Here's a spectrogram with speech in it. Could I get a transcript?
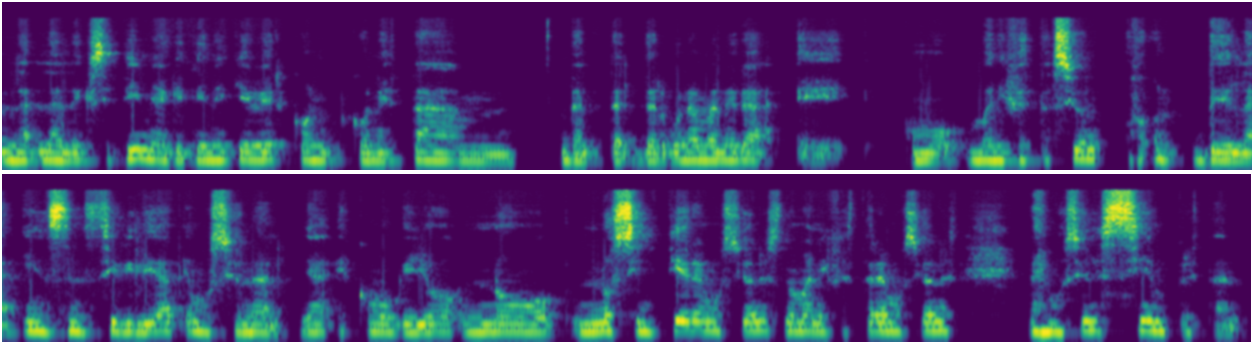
la, lexitimia que tiene que ver con, esta, mm, de, alguna manera, eh, como manifestación de la insensibilidad emocional, ¿ya? Es como que yo no, no sintiera emociones, no manifestara emociones. Las emociones siempre están,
